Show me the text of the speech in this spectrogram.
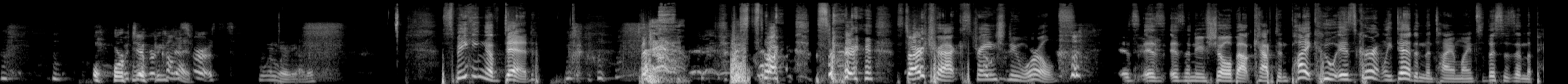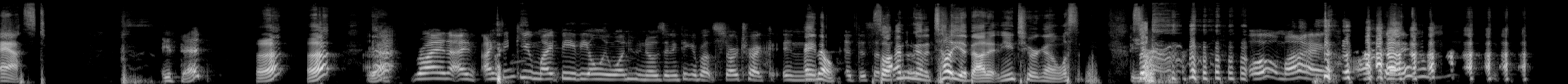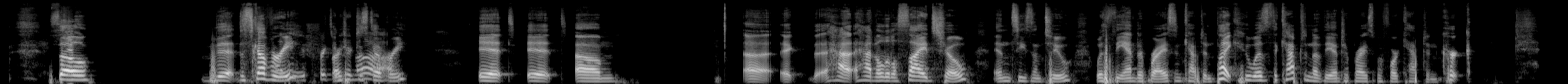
Or Whichever we'll comes dead. first. One way or the other. Speaking of dead, Star, Star, Star Trek: Strange New Worlds is, is is a new show about Captain Pike, who is currently dead in the timeline. So this is in the past. He's dead? Huh? Huh? Uh, yeah. Ryan, I, I think you might be the only one who knows anything about Star Trek in I know. at this So I'm going to tell you about it, and you two are going to listen. So, Oh my. Okay. So the Discovery, Star Trek. Discovery, it it um uh it had had a little sideshow in season two with the Enterprise and Captain Pike, who was the captain of the Enterprise before Captain Kirk,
